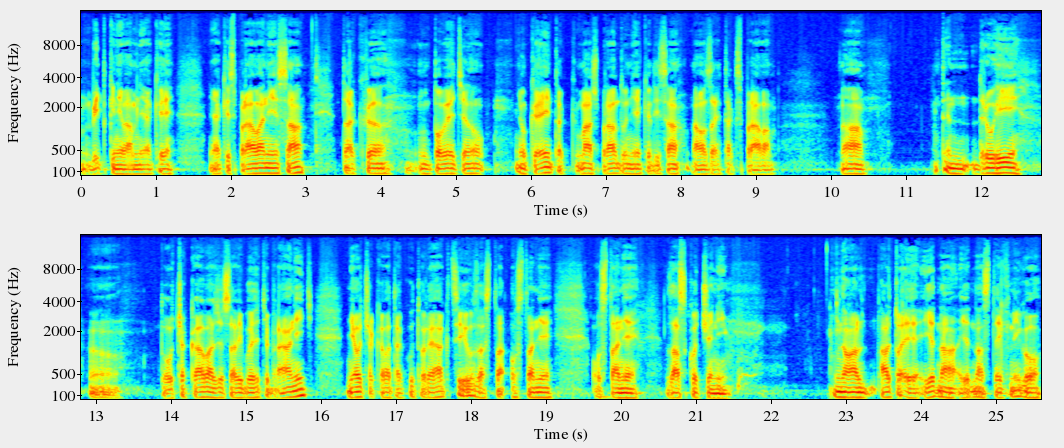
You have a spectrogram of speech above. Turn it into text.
vytkne vám nejaké, nejaké správanie sa, tak uh, poviete, no OK, tak máš pravdu, niekedy sa naozaj tak správam. No a ten druhý eh, to očakáva, že sa vy budete brániť, neočakáva takúto reakciu, ostane, ostane zaskočený. No ale, ale to je jedna, jedna z techník o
